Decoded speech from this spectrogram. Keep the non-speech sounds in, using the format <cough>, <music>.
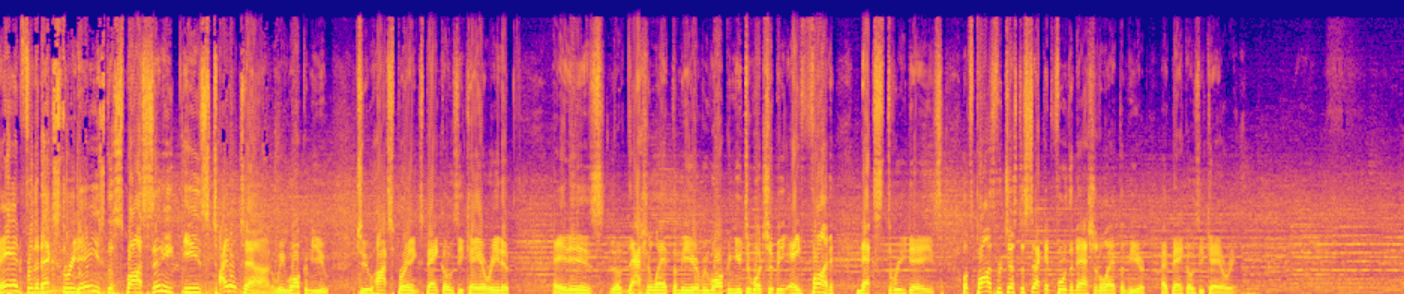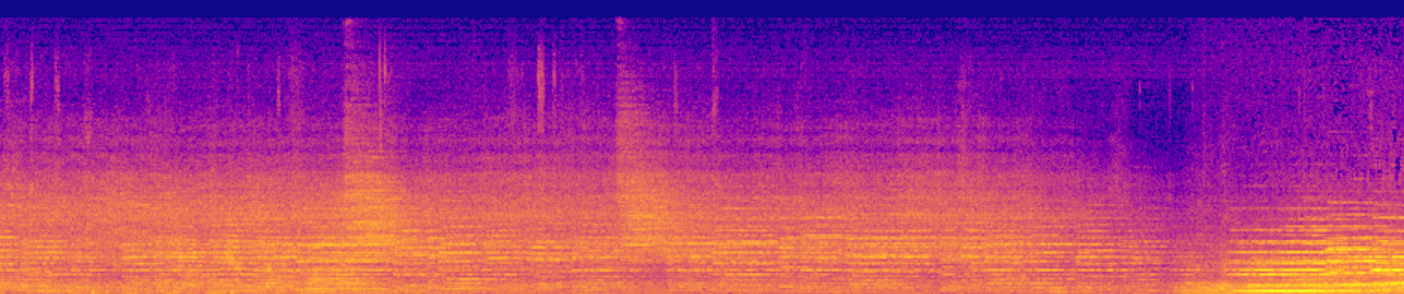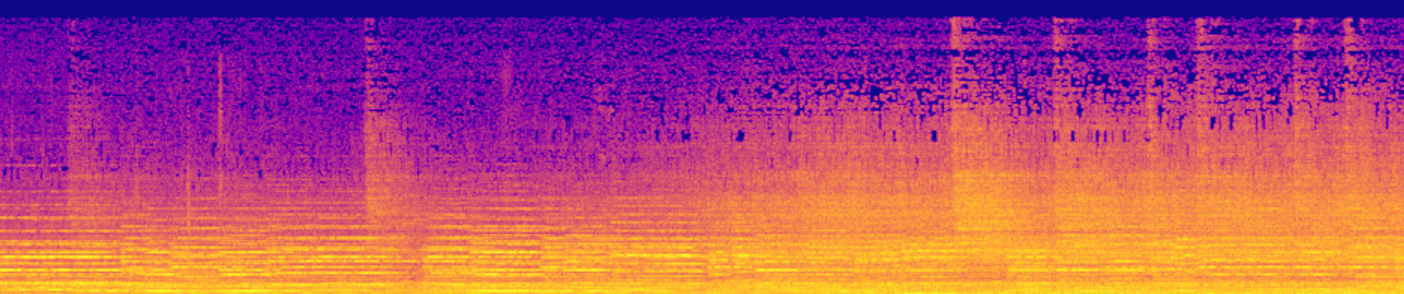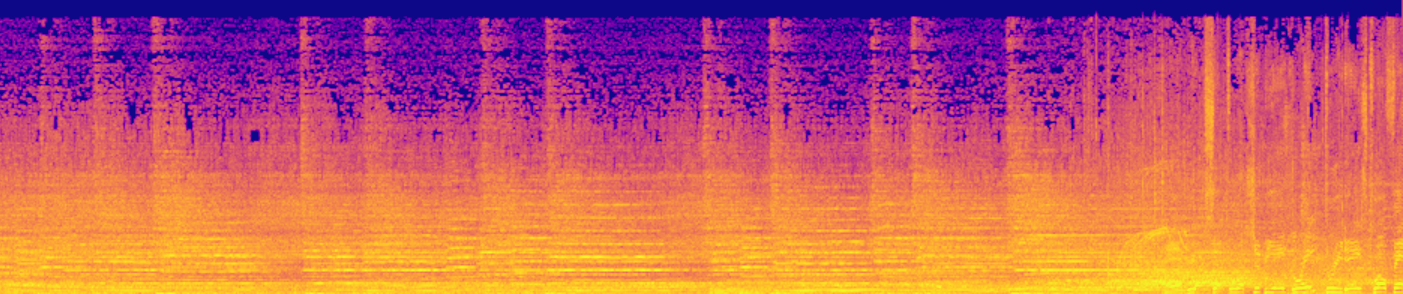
And for the next three days, the Spa City is Titletown. We welcome you to Hot Springs Bank OZK Arena. It is the national anthem here, and we welcome you to what should be a fun next three days. Let's pause for just a second for the national anthem here at Bank OZK Arena.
